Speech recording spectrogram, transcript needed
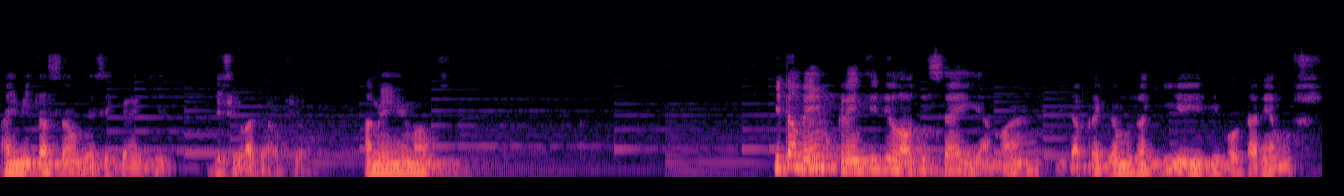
A imitação desse crente de Filadélfia. Amém, irmãos? E também o crente de Laodiceia, não é? Já pregamos aqui e, voltaremos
